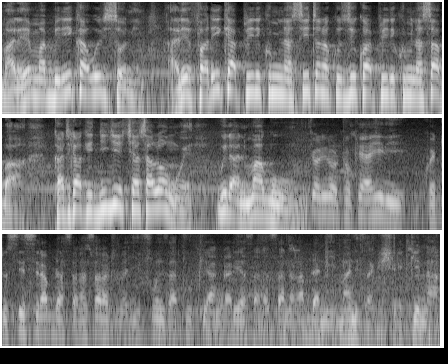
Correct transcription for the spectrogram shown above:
marehemu Mabilika Wilson aliyefariki Aprili 16 na kuzikwa Aprili 17 katika kijiji cha Salongwe wilayani Magu. Tukio lililotokea hili kwetu sisi, labda sana sana tunajifunza tu, kiangalia sana sana labda ni imani za kishirikina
